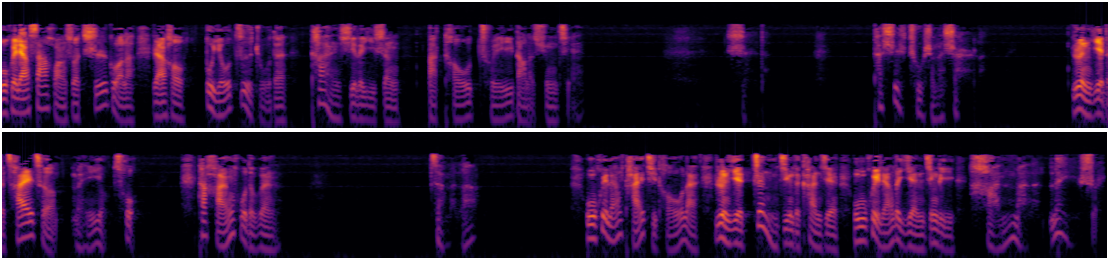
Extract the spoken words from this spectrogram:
吴惠良撒谎说吃过了，然后不由自主的叹息了一声，把头垂到了胸前。是的，他是出什么事儿了？润叶的猜测没有错，他含糊的问：“怎么了？”武惠良抬起头来，润叶震惊的看见武惠良的眼睛里含满了泪水。“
